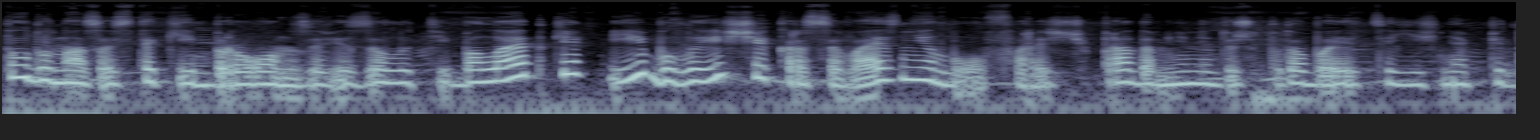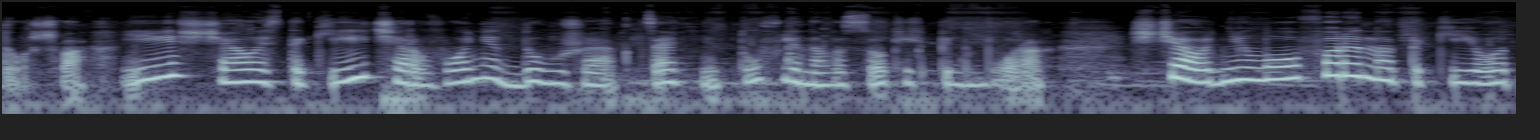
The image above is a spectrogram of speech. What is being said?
Тут у нас ось такі бронзові золоті балетки, і були ще красивезні лофери. Щоправда, мені не дуже подобається їхня підошва. І ще ось такі червоні, дуже акцентні туфлі на високих підборах. Ще одні лофери на такій от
